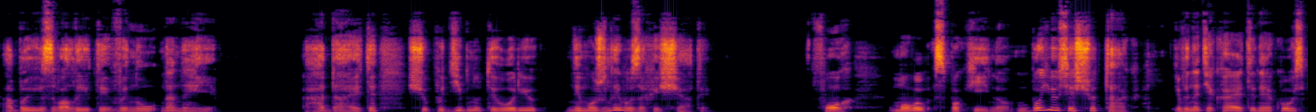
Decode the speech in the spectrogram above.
аби звалити вину на неї. Гадаєте, що подібну теорію неможливо захищати? Фог мовив спокійно, боюся, що так. Ви натякаєте на якогось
